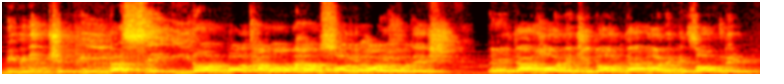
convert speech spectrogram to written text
می‌بینیم که پیوسته ایران با تمام همسایه های خودش در حال جدال در حال نزاع بوده.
